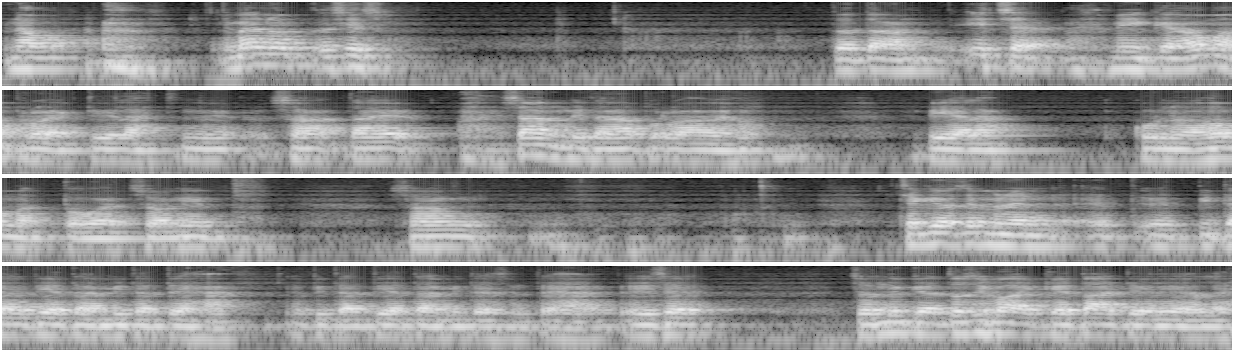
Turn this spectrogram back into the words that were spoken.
No, mä en ole siis tota, itse mihinkään oman projektiin lähtenyt saa, tai saanut mitään apurahoja vielä kunnolla hommattua. Että se on niin, se on, sekin on semmoinen, että pitää tietää mitä tehdä ja pitää tietää miten sen tehdä. Et ei se, se on nykyään tosi vaikea taiteilijalle,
